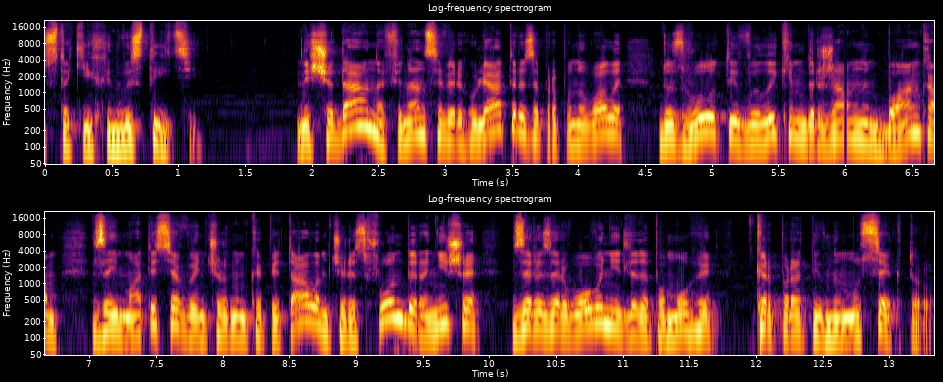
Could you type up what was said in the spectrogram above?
з таких інвестицій. Нещодавно фінансові регулятори запропонували дозволити великим державним банкам займатися венчурним капіталом через фонди, раніше зарезервовані для допомоги корпоративному сектору.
